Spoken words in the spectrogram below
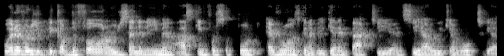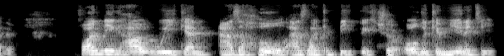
whenever you pick up the phone or you send an email asking for support, everyone's going to be getting back to you and see how we can work together. Finding how we can, as a whole, as like a big picture, all the community.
